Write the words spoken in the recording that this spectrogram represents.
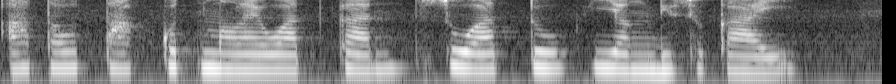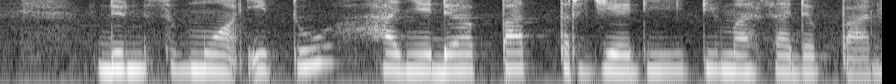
atau takut melewatkan suatu yang disukai. Dan semua itu hanya dapat terjadi di masa depan.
